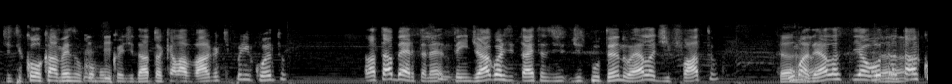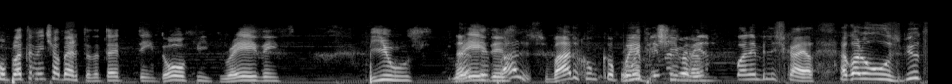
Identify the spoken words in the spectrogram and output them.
de se colocar mesmo como um candidato àquela vaga que por enquanto ela tá aberta, né? Sim. Tem Jaguars e Titans disputando ela de fato. Uhum. Uma delas e a outra tá completamente aberta. Né? Até tem Dolphins, Ravens, Bills, Raiders. vários, vários com campanha bem time, né? podem beliscar ela. Agora, os Bills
